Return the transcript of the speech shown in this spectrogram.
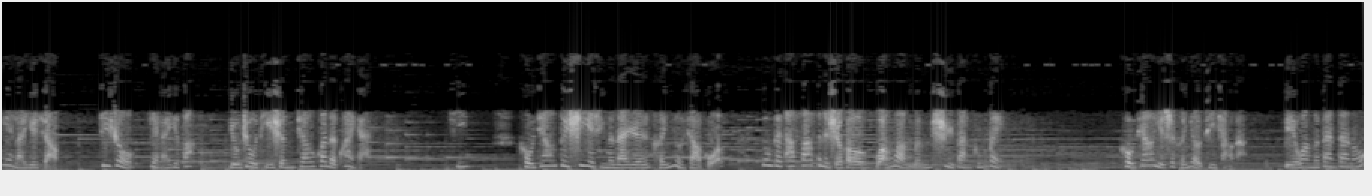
越来越小，肌肉越来越棒，有助提升交欢的快感。七，口交对事业型的男人很有效果，用在他发奋的时候，往往能事半功倍。口交也是很有技巧的，别忘了蛋蛋哦。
